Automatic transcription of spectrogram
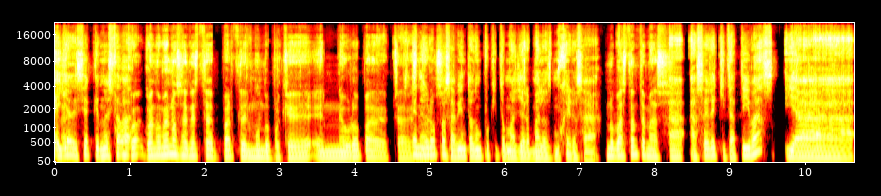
ella decía que no estaba. Cuando menos en esta parte del mundo, porque en Europa cada vez En Europa se avientan un poquito más ya las mujeres a. No, bastante más. A, a ser equitativas y a,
